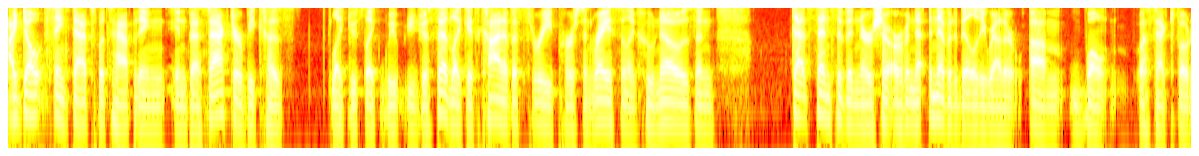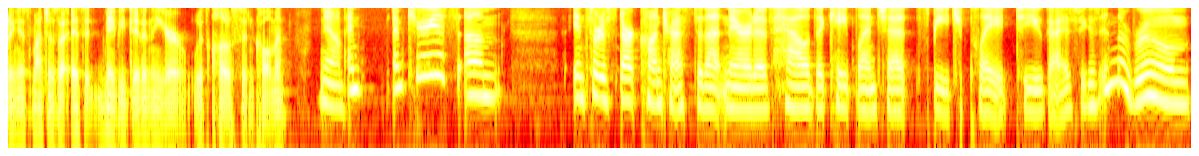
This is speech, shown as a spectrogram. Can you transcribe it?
I don't think that's what's happening in Best Actor because like you like we you just said like it's kind of a three person race and like who knows and that sense of inertia or of inevitability rather um, won't affect voting as much as as it maybe did in the year with Close and Coleman. Yeah, I'm I'm curious. Um, in sort of stark contrast to that narrative, how the Cate Blanchett speech played to you guys, because in the room,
